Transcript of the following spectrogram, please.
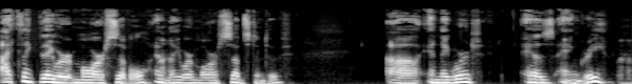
I think they were more civil and uh-huh. they were more substantive, uh, and they weren't as angry. Uh-huh.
